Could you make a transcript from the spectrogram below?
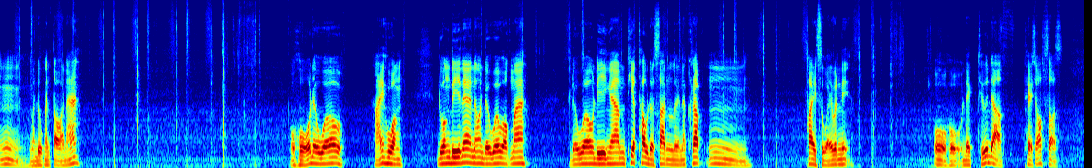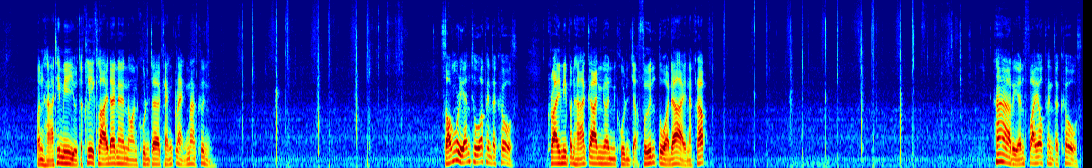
อืม มาดูกันต่อนะ โอ้โห The World หายห่วง ดวงดีแน่นอน The World ออกมา The World ดีงามเทียบเท่า The Sun เลยนะครับ อืม ไพ่สวยวันนี้ โอ้โห เด็กถือดาบ Page of Swords ปัญหาที่มีอยู่จะคลี่คลายได้แน่นอน คุณจะแข็งแกร่งมากขึ้นสองเหรียญ Two of Pentacles ใครมีปัญหาการเงินคุณจะฟื้นตัวได้นะครับ ห้าเหรียญ Five of Pentacles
